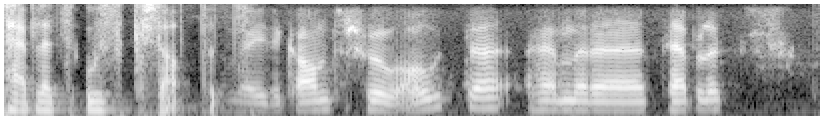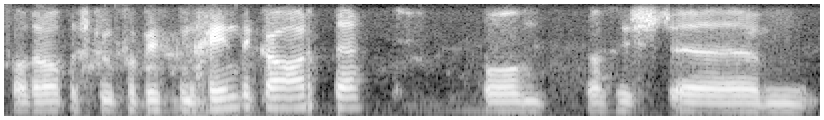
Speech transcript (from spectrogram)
Tablets ausgestattet? In der ganzen Schule Alten haben wir äh, Tablets von der Oberstufe bis zum Kindergarten. Und das ist ähm,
